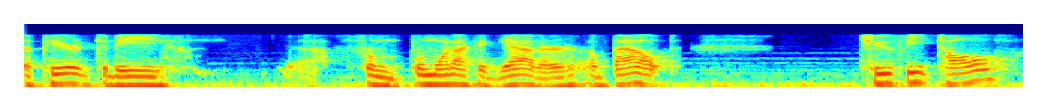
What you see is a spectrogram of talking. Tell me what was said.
appeared to be, uh, from from what I could gather, about two feet tall,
